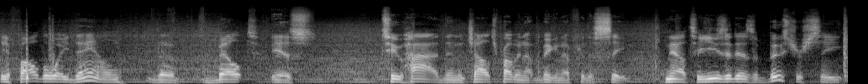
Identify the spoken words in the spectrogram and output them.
If all the way down the belt is too high, then the child's probably not big enough for the seat. Now to use it as a booster seat,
